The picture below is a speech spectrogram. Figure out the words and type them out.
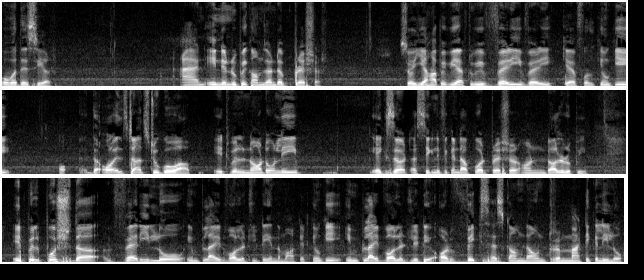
over this year and indian rupee comes under pressure so यहाँ पे we have to be very very careful क्योंकि the oil starts to go up it will not only exert a significant upward pressure on dollar rupee it will push the very low implied volatility in the market क्योंकि implied volatility or VIX has come down dramatically low.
